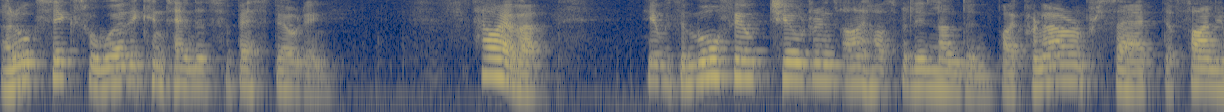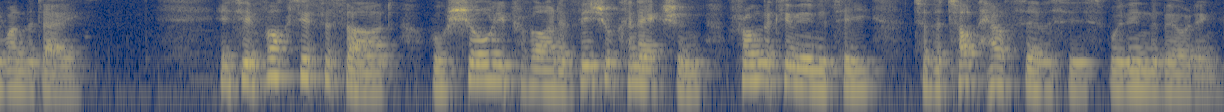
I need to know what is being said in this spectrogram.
and all six were worthy contenders for Best Building. However, it was the Moorfield Children's Eye Hospital in London by Penoyre and Prasad that finally won the day. Its evocative facade will surely provide a visual connection from the community to the top health services within the building.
